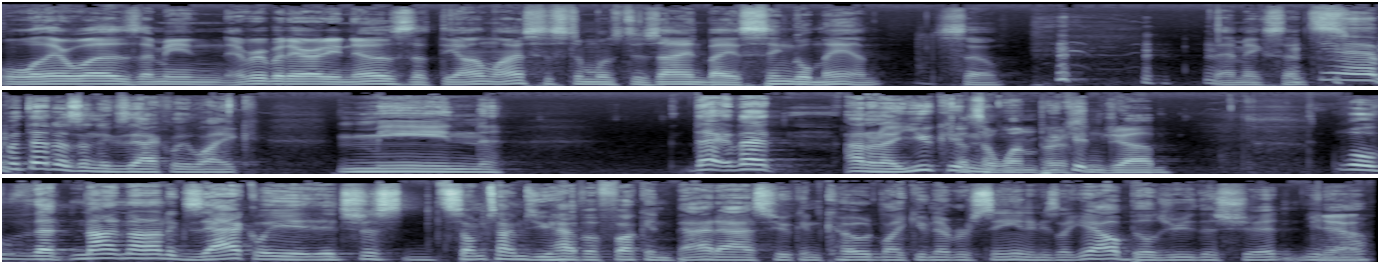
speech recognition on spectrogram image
Well, there was. I mean, everybody already knows that the online system was designed by a single man, so that makes sense. yeah but that doesn't exactly like mean that that I don't know you can That's a one-person job. Well, that not not exactly. It's just sometimes you have a fucking badass who can code like you've never seen, and he's like, "Yeah, I'll build you this shit." You Yeah. know,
